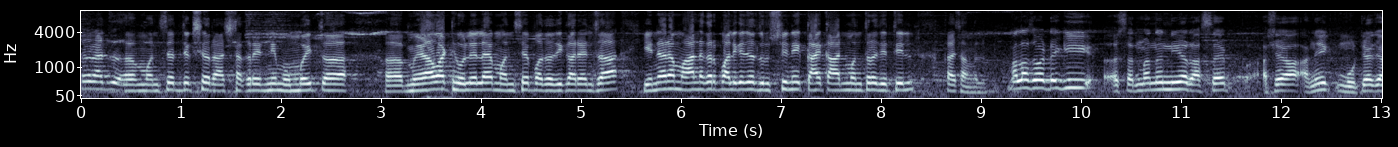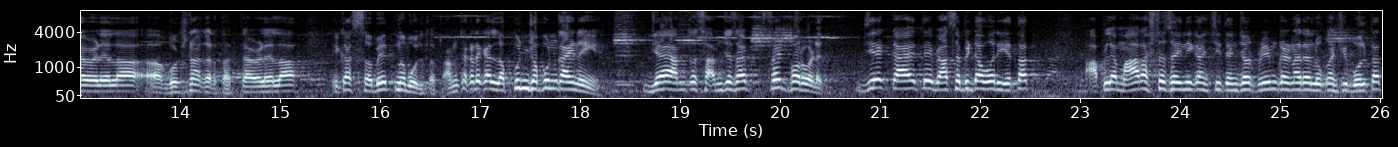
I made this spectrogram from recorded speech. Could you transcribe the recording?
सर आज मनसे अध्यक्ष राज ठाकरे यांनी मुंबईत मेळावा ठेवलेला आहे मनसे पदाधिकाऱ्यांचा. येणाऱ्या महानगरपालिकेच्या दृष्टीने काय कानमंत्र देतील काय सांगाल? मला असं वाटतं की सन्माननीय राजसाहेब अशा अनेक मोठ्या ज्या वेळेला घोषणा करतात त्यावेळेला एका सभेतनं बोलतात. आमच्याकडे काय लपून छपून काय नाही आहे जे आमचं आमचे साहेब स्ट्रेट फॉरवर्ड आहेत. जे काय ते व्यासपीठावर येतात आपल्या महाराष्ट्र सैनिकांशी त्यांच्यावर प्रेम करणाऱ्या लोकांशी बोलतात.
